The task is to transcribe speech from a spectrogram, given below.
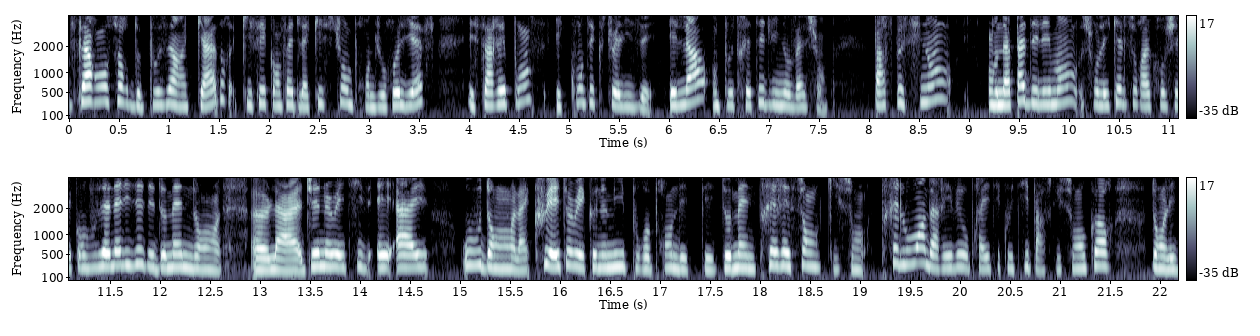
faire en sorte de poser un cadre qui fait qu'en fait la question prend du relief et sa réponse est contextualisée. Et là, on peut traiter de l'innovation. Parce que sinon, on n'a pas d'éléments sur lesquels se raccrocher. Quand vous analysez des domaines dans euh, la generative AI ou dans la creator economy, pour reprendre des, domaines très récents qui sont très loin d'arriver au private equity parce qu'ils sont encore dans les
